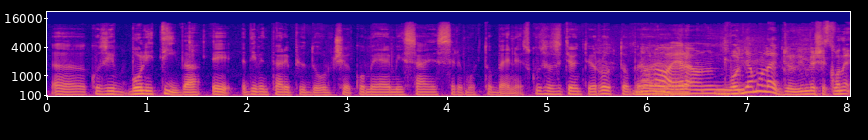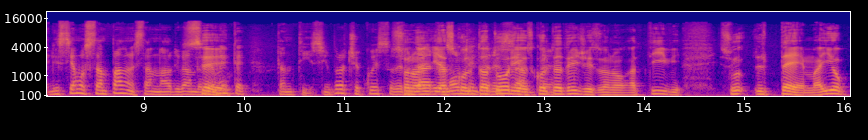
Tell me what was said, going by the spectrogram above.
eh, così volitiva e diventare più dolce, come Amy sa essere molto bene. Scusa se ti ho interrotto, però... No, no, era un- Vogliamo leggerli invece, con- li stiamo stampando, ne stanno arrivando Sì. veramente tantissimi, però c'è questo del sono gli ascoltatori e ascoltatrici sono attivi sul tema. Io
